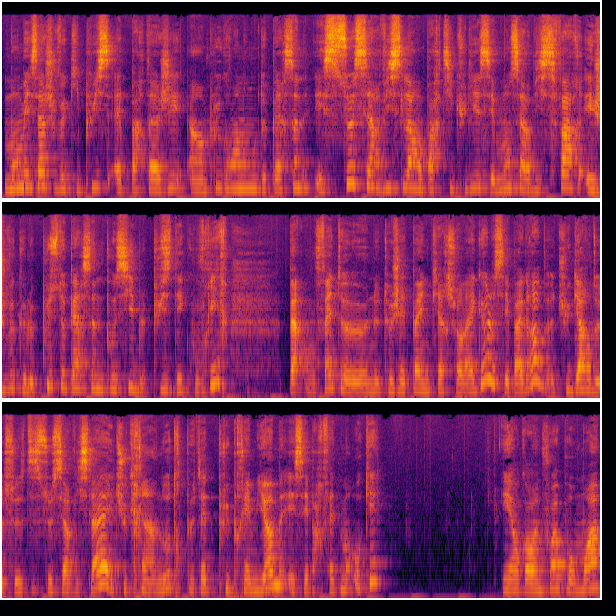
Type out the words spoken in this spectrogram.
mon message veut qu'il puisse être partagé à un plus grand nombre de personnes et ce service-là en particulier, c'est mon service phare et je veux que le plus de personnes possible puissent découvrir. Bah, en fait, euh, ne te jette pas une pierre sur la gueule, c'est pas grave. Tu gardes ce, ce service-là et tu crées un autre peut-être plus premium et c'est parfaitement ok. Et encore une fois, pour moi,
